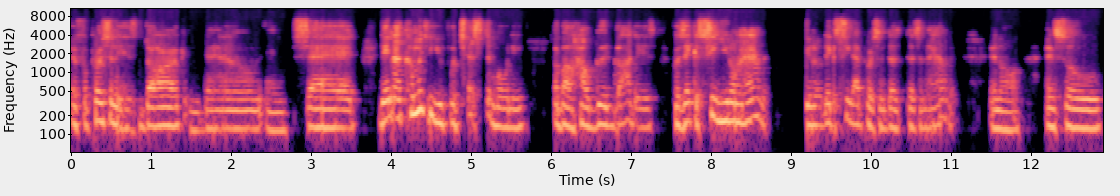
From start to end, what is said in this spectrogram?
if a person is dark and down and sad, they're not coming to you for testimony about how good God is because they can see you don't have it. You know, they can see that person does, doesn't have it and all. And so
